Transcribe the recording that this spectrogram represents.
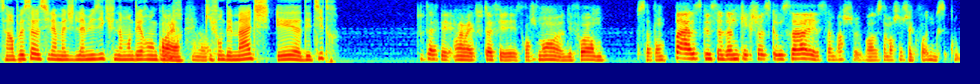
c'est un peu ça aussi la magie de la musique, finalement des rencontres ouais, ouais. qui font des matchs et des titres. Tout à fait, ouais, ouais, tout à fait. Et franchement, des fois, on s'attend pas à ce que ça donne quelque chose comme ça et ça marche, bon, ça marche à chaque fois, donc c'est cool.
